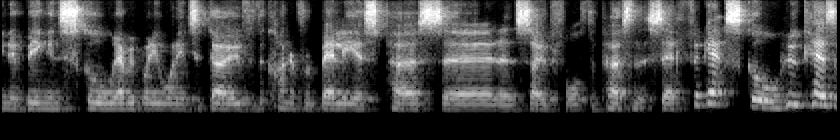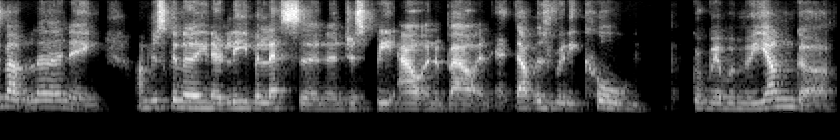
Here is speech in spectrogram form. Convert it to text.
you know, being in school, everybody wanted to go for the kind of rebellious person and so forth. The person that said, "Forget school, who cares about learning? I'm just going to, you know, leave a lesson and just be out and about." And that was really cool when we were younger.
